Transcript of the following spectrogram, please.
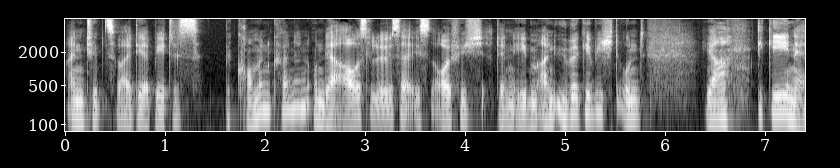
einen Typ 2 Diabetes bekommen können. Und der Auslöser ist häufig dann eben ein Übergewicht und ja, die Gene,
